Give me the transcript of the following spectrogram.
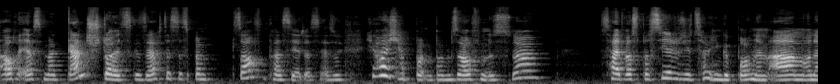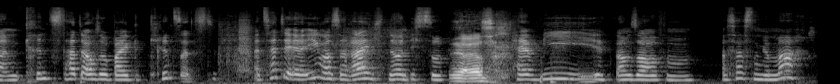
auch erstmal ganz stolz gesagt, dass das beim Saufen passiert ist. Also, ja, ich habe beim, beim, Saufen ist, ne, ist halt was passiert und jetzt habe ich einen gebrochenen Arm und dann grinst, hat er auch so bei gegrinst, als, als hätte er irgendwas erreicht, ne? Und ich so, ja, also. hä, wie beim Saufen? Was hast du denn gemacht?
